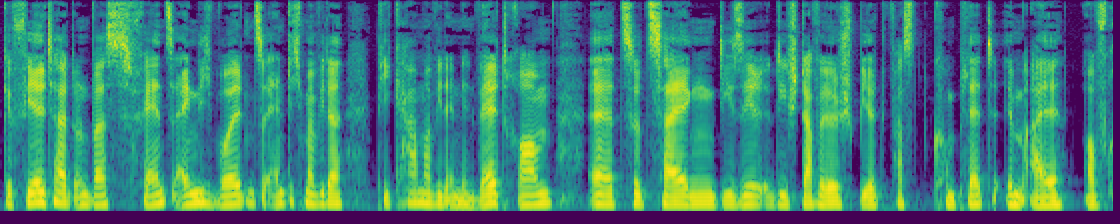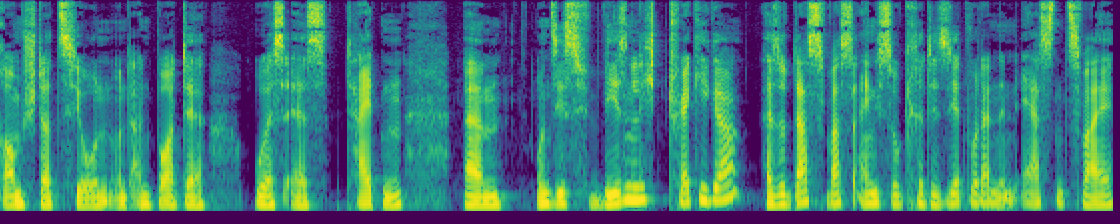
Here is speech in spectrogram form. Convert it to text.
gefehlt hat und was Fans eigentlich wollten, so endlich mal wieder Picard mal wieder in den Weltraum äh, zu zeigen. Die Serie, die Staffel spielt fast komplett im All auf Raumstationen und an Bord der USS Titan. Ähm, und sie ist wesentlich trackiger. Also das, was eigentlich so kritisiert wurde an den ersten zwei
